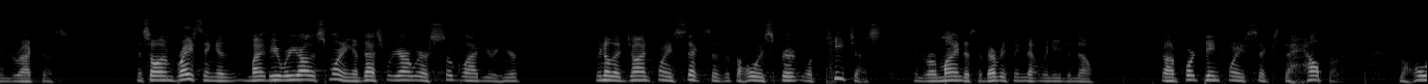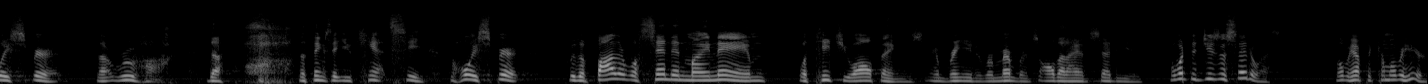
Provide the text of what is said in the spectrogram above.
and direct us. And so embracing is might be where you are this morning. If that's where you are, we are so glad you're here. We know that John 26 says that the Holy Spirit will teach us and remind us of everything that we need to know. John 14, 26, the helper, the Holy Spirit, the Ruach, the, the things that you can't see. The Holy Spirit, who the Father will send in my name, will teach you all things and bring you to remembrance all that I have said to you. Well, what did Jesus say to us? Well, we have to come over here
